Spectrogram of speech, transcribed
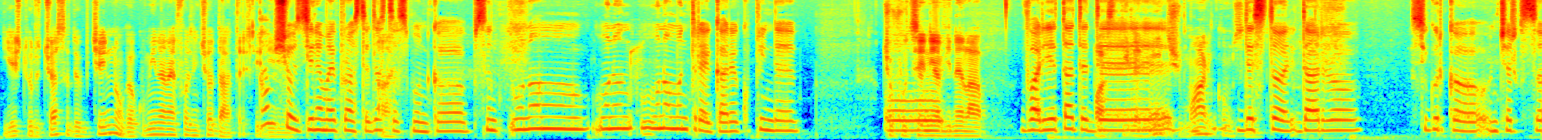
ești urcioasă de obicei? Nu, că cu mine n-ai fost niciodată. Știi, Am și eu zile mai proaste, de asta Hai. spun că sunt un om, un, un om întreg care cuprinde Ciufuțenia vine la varietate de, mici, mari, cum de stări, dar uh, sigur că încerc să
